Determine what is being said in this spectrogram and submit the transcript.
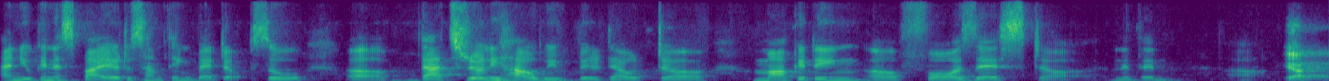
and you can aspire to something better so uh, that's really how we've built out uh, marketing uh, for Zest, uh, Nitin. Uh, yeah,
